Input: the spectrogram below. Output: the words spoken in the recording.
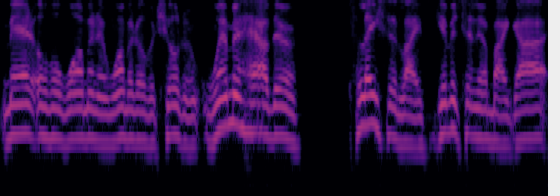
man over woman, and woman over children. Women have their place in life given to them by God,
